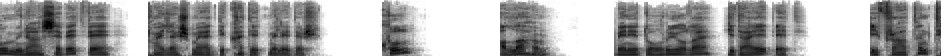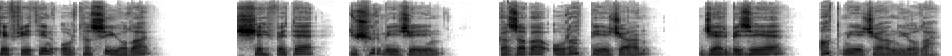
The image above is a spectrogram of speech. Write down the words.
bu münasebet ve paylaşmaya dikkat etmelidir. Kul, Allah'ım beni doğru yola hidayet et. İfratın tefritin ortası yola, şehvete düşürmeyeceğin, gazaba uğratmayacağın, cerbezeye atmayacağın yola,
